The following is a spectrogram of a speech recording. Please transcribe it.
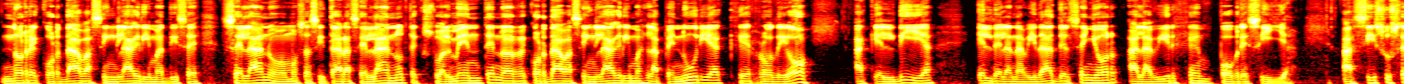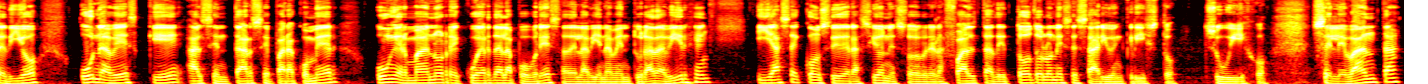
no recordaba sin lágrimas, dice Celano, vamos a citar a Celano textualmente, no recordaba sin lágrimas la penuria que rodeó aquel día, el de la Navidad del Señor, a la Virgen pobrecilla. Así sucedió una vez que al sentarse para comer, un hermano recuerda la pobreza de la bienaventurada Virgen y hace consideraciones sobre la falta de todo lo necesario en Cristo, su Hijo. Se levanta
